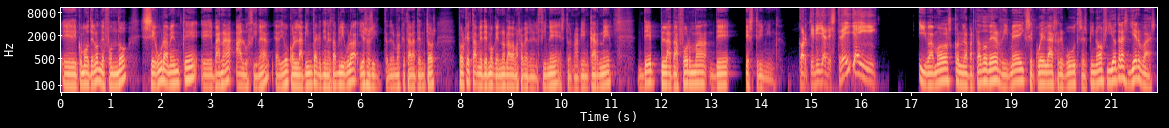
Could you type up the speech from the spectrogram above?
eh, como telón de fondo, seguramente eh, van a alucinar, ya digo, con la pinta que tiene esta película, y eso sí, tendremos que estar atentos, porque esta me temo que no la vamos a ver en el cine, esto es más bien carne de plataforma de streaming. Cortinilla de estrella y... Y vamos con el apartado de remakes, secuelas, reboots, spin-offs y otras hierbas.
